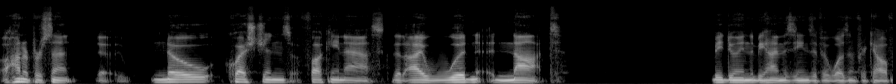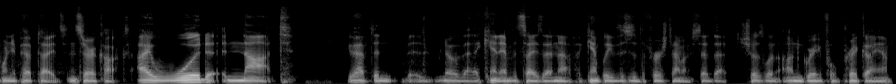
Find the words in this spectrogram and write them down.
hundred percent, uh, no questions fucking asked that I would not be doing the behind the scenes if it wasn't for California Peptides and Sarah Cox. I would not. You have to uh, know that. I can't emphasize that enough. I can't believe this is the first time I've said that. shows what an ungrateful prick I am.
